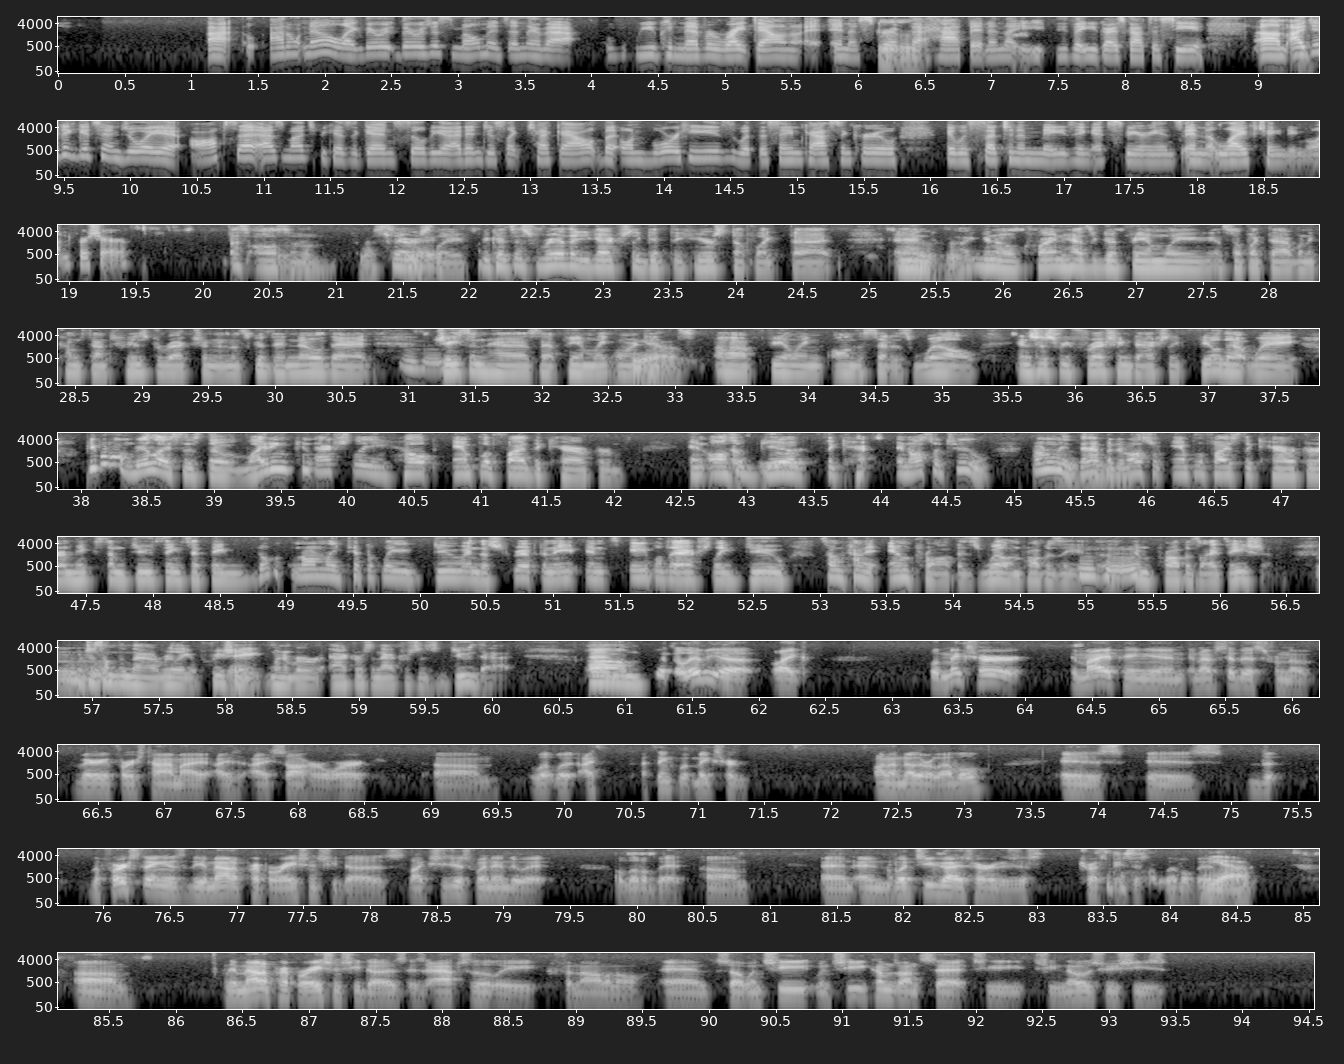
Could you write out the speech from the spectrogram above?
I I don't know like there were there was just moments in there that you could never write down in a script Mhm. that happened and that you that you guys got to see. Um, I didn't get to enjoy it offset as much because again, Sylvia, I didn't just like check out, but on Voorhees with the same cast and crew, it was such an amazing experience and life changing one for sure. That's awesome. That's Seriously, because it's rare that you actually get to hear stuff like that. And Mhm. uh, you know, Crichton has a good family and stuff like that when it comes down to his direction. And it's good to know that Mhm. Jason has that family oriented Yeah. uh, feeling on the set as well. And it's just refreshing to actually feel that way. People don't realize this though. Lighting can actually help amplify the character and also Absolutely. give the ca- and also too not only that Mhm. but it also amplifies the character and makes them do things that they don't normally typically do in the script and, a- and it's able to actually do some kind of improv as well improvisation Mhm. improvisation which is Mhm. something that i really appreciate whenever actors and actresses do that And um with Olivia, like what makes her in my opinion, and I've said this from the very first time I I, I saw her work. Um, what what I I think what makes her on another level is is the the first thing is the amount of preparation she does. Like she just went into it a little bit. Um, and and what you guys heard is just trust me, just a little bit. Yeah. Um, the amount of preparation she does is absolutely phenomenal. And so when she when she comes on set, she she knows who she's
